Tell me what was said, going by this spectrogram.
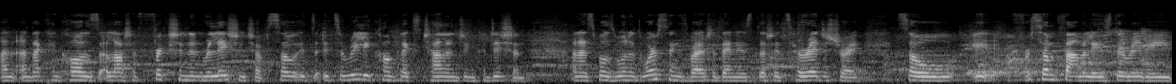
and, and that can cause a lot of friction in relationships. So it's, it's a really complex challenging condition. And I suppose one of the worst things about it then is that it's hereditary. So it, for some families there may be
